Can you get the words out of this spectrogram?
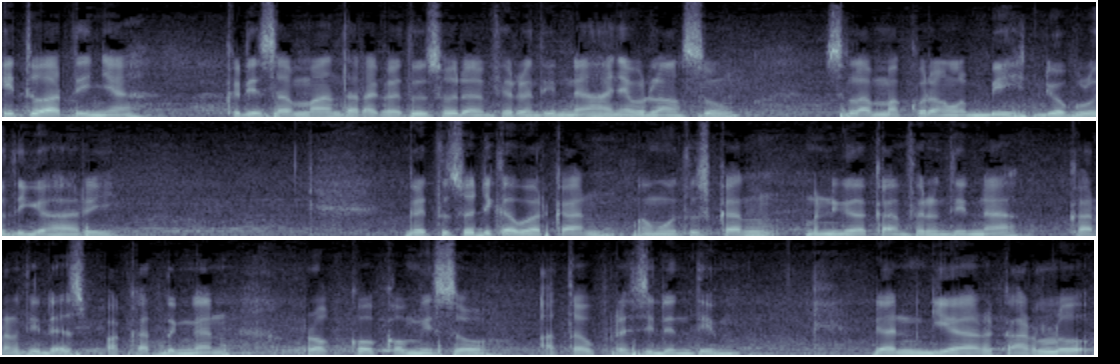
Itu artinya kerjasama antara Gattuso dan Fiorentina hanya berlangsung selama kurang lebih 23 hari. Gattuso dikabarkan memutuskan meninggalkan Fiorentina karena tidak sepakat dengan Rocco Commisso atau presiden tim dan Giancarlo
